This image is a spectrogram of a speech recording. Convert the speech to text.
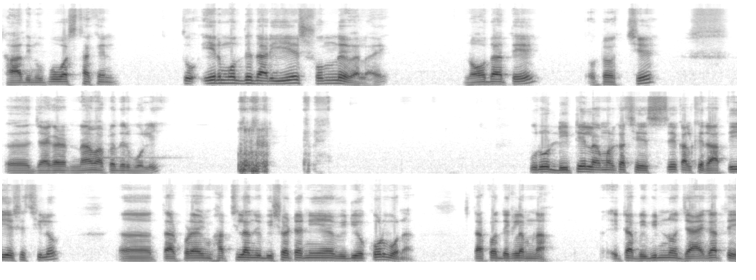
সারাদিন উপবাস থাকেন। তো এর মধ্যে দাঁড়িয়ে সন্ধেবেলায় নওদাতে ওটা হচ্ছে জায়গাটার নাম আপনাদের বলি। পুরো ডিটেল আমার কাছে এসছে, কালকে রাতেই এসেছিল। তারপরে আমি ভাবছিলাম যে বিষয়টা নিয়ে ভিডিও করব না। তারপর দেখলাম না, এটা বিভিন্ন জায়গাতে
